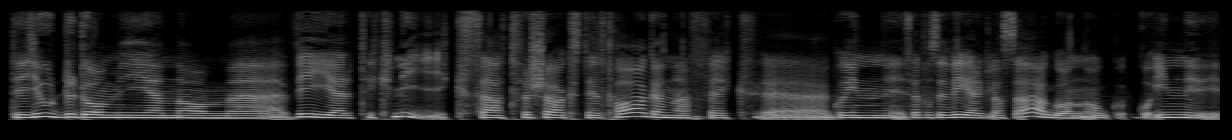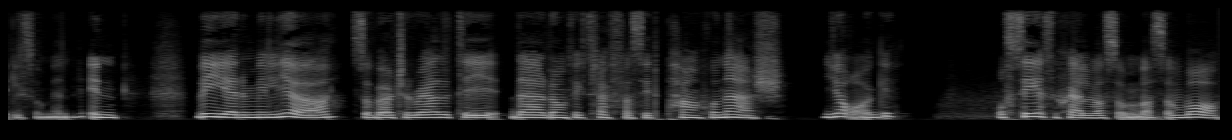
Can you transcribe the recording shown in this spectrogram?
Det gjorde de genom eh, VR-teknik, så att försöksdeltagarna fick eh, gå in, sätta på sig VR-glasögon och gå in i liksom en, en VR-miljö, så virtual reality, där de fick träffa sitt pensionärs-jag och se sig själva som alltså, var,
